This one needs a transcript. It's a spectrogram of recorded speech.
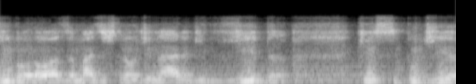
vigorosa, mais extraordinária de vida que se podia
